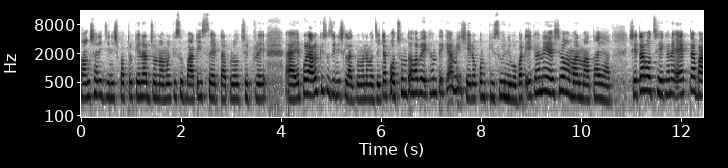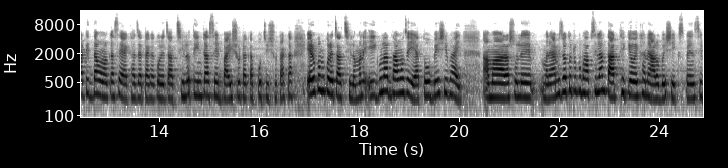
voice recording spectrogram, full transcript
সাংসারিক জিনিসপত্র কেনার জন্য। আমার কিছু বাটি সেট, তারপরে হচ্ছে ট্রে এরপরে আরও কিছু জিনিস লাগবে। মানে আমার যেটা পছন্দ হবে এখান থেকে আমি সেই রকম কিছুই নিব। বাট এখানে এসেও আমার মাথায় হাত। সেটা হচ্ছে এখানে একটা বাটির দাম আমার কাছে এক হাজার টাকা করে চাচ্ছিল। তিনটা সেট বাইশশো টাকা, পঁচিশশো টাকা, এরকম করে চাচ্ছিল। মানে এইগুলার দামও যে এত বেশি ভাই, আমার আসলে মানে আমি যতটুকু ভাবছিলাম তার থেকেও এখানে আরও বেশি এক্সপেন্সিভ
